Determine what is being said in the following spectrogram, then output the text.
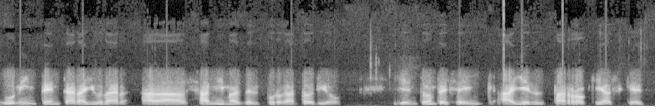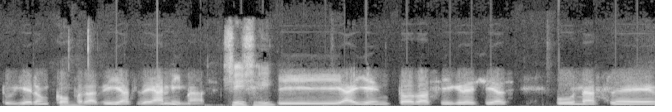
un intentar ayudar a las ánimas del purgatorio. Y entonces en- hay parroquias que tuvieron cofradías de ánimas Sí, sí. y hay en todas iglesias unas eh,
